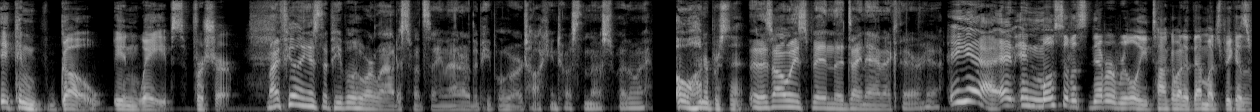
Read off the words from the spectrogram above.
It can go in waves for sure. My feeling is the people who are loudest about saying that are the people who are talking to us the most, by the way. Oh, 100%. It has always been the dynamic there. Yeah. Yeah, and, and most of us never really talk about it that much because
